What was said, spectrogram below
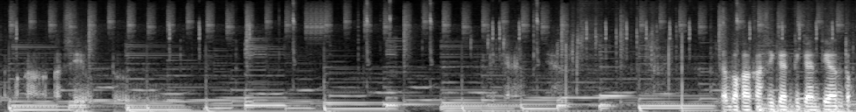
Kita bakal kasih untuk kita bakal kasih ganti-gantian untuk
